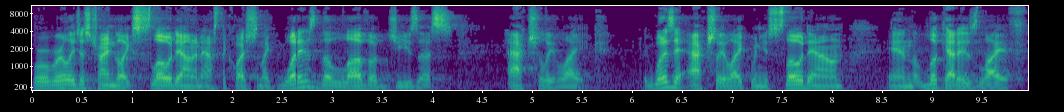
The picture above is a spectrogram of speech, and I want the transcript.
where we're really just trying to like slow down and ask the question like, what is the love of Jesus actually like? Like, what is it actually like when you slow down and look at his life?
